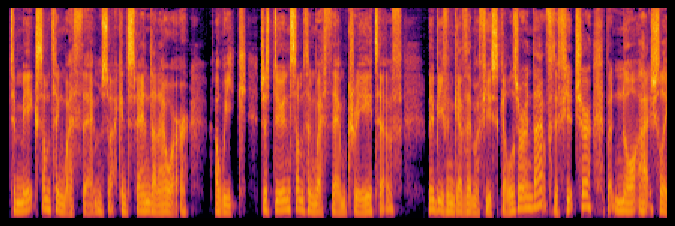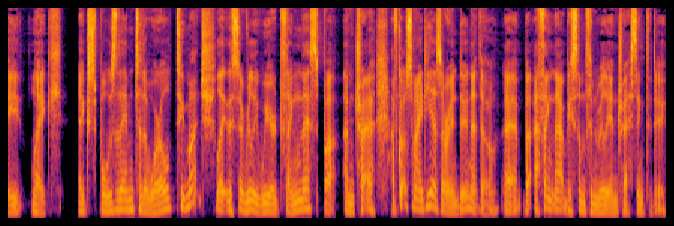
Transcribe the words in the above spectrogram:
to make something with them so I can spend an hour a week just doing something with them creative, maybe even give them a few skills around that for the future, but not actually like expose them to the world too much. Like this is a really weird thing, this, but I'm trying. I've got some ideas around doing it though. Uh, but I think that would be something really interesting to do.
